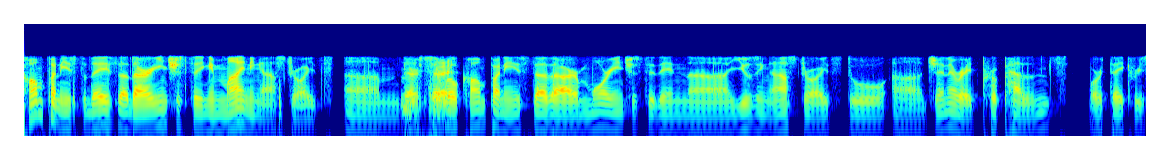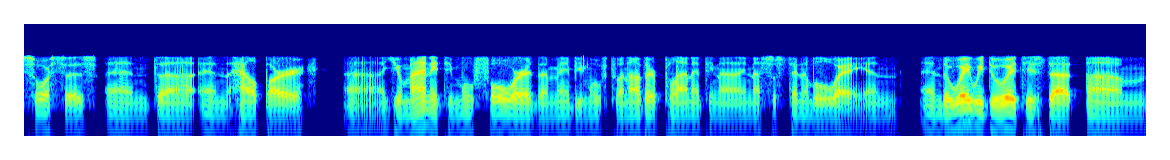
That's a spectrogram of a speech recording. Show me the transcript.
companies today that are interested in mining asteroids. Um, there are Hmm, several companies that are more interested in uh, using asteroids to uh, generate propellants or take resources and uh, and help our uh, humanity move forward and maybe move to another planet in a in a sustainable way. And and the way we do it is that um,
